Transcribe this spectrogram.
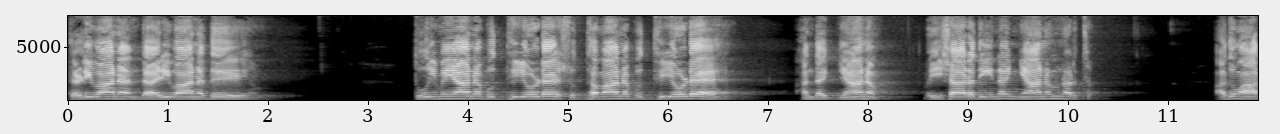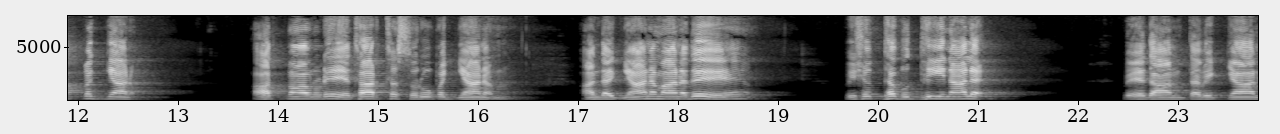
தெளிவான அந்த அறிவானது தூய்மையான புத்தியோட சுத்தமான புத்தியோட அந்த ஞானம் வைசாரதினா ஞானம்னு அர்த்தம். அதுவும் ஆத்ம ஜானம் ஆத்மாவனுடைய யதார்த்த ஸ்வரூப ஜானம் அந்த ஞானமானது விசுத்த புத்தியினால. வேதாந்த விஜான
